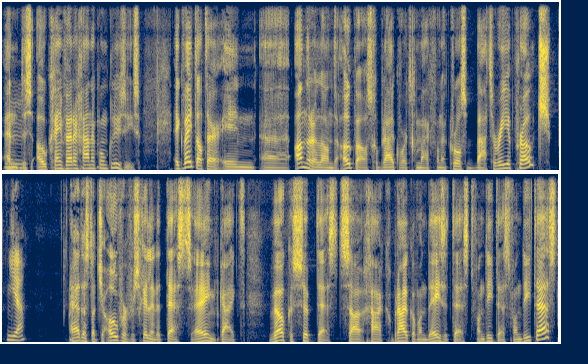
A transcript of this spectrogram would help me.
En Mm. dus ook geen verregaande conclusies. Ik weet dat er in eh, andere landen ook wel eens gebruik wordt gemaakt van een cross-battery approach. Ja. Hè, dus dat je over verschillende tests heen kijkt. Welke subtest zou, ga ik gebruiken van deze test, van die test, van die test?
